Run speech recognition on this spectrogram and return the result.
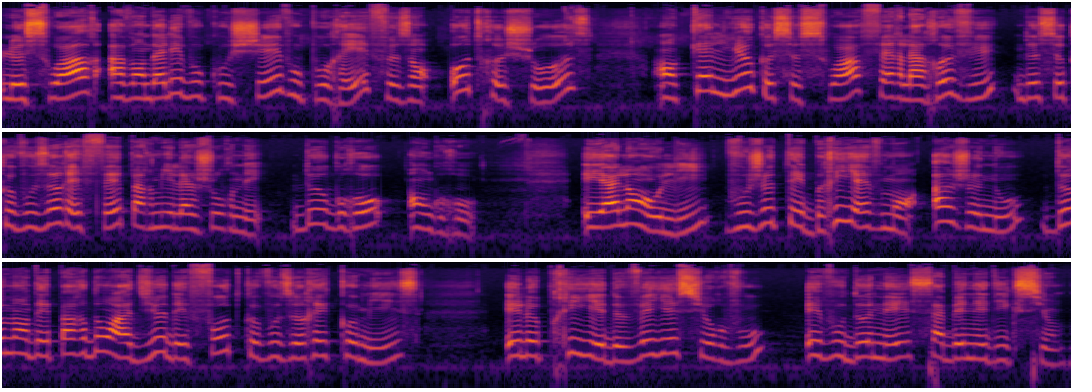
Le soir, avant d'aller vous coucher, vous pourrez, faisant autre chose, en quel lieu que ce soit, faire la revue de ce que vous aurez fait parmi la journée, de gros en gros. Et allant au lit, vous jetez brièvement à genoux, demandez pardon à Dieu des fautes que vous aurez commises, et le priez de veiller sur vous et vous donner sa bénédiction.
